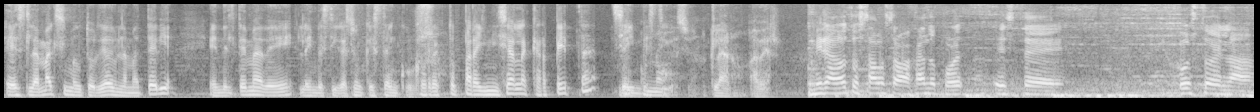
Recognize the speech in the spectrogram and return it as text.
es la máxima autoridad en la materia en el tema de la investigación que está en curso. Correcto, para iniciar la carpeta De sí o no. investigación, claro. A ver. Mira, nosotros estamos trabajando por este justo en la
